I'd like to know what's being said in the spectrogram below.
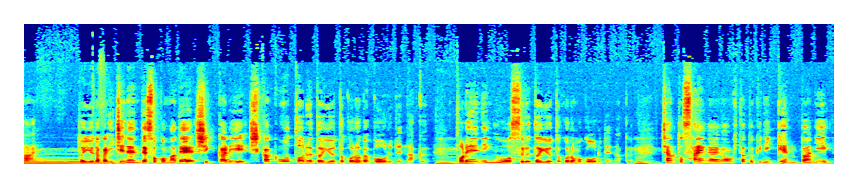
はい。というだから1年でそこまでしっかり資格を取るというところがゴールでなくトレーニングをするというところもゴールでなくうん。ちゃんと災害が起きた時に現場に、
